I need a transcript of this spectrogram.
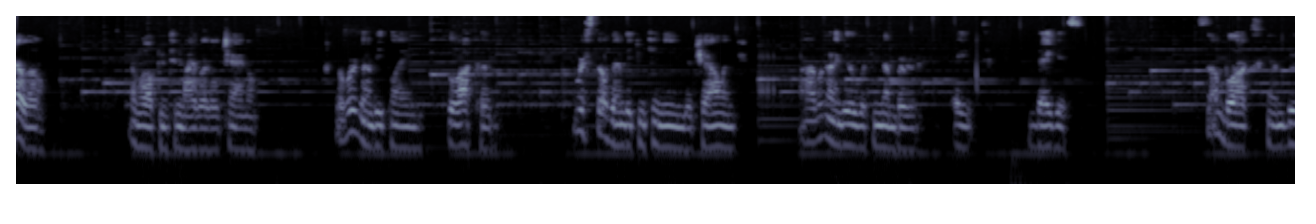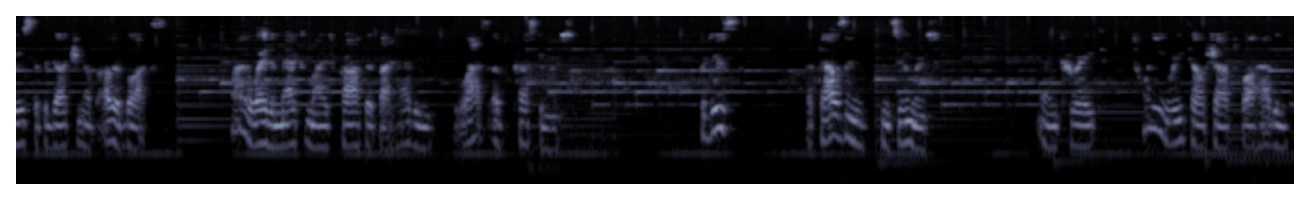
Hello, and welcome to my little channel, where we're going to be playing Block'hood. We're still going to be continuing the challenge. Uh, we're going to do with number 8, Vegas. Some blocks can boost the production of other blocks. Find a way to maximize profit by having lots of customers. Produce a thousand consumers and create 20 retail shops while having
